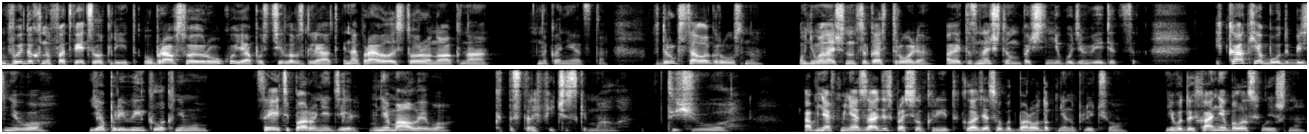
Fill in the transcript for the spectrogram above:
Выдохнув, ответила Крит. Убрав свою руку, я опустила взгляд и направилась в сторону окна. Наконец-то. Вдруг стало грустно. У него начнутся гастроли, а это значит, что мы почти не будем видеться. И как я буду без него? Я привыкла к нему. За эти пару недель. Мне мало его. Катастрофически мало. «Ты чего?» Обняв меня сзади, спросил Крит, кладя свой подбородок мне на плечо. Его дыхание было слышно.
